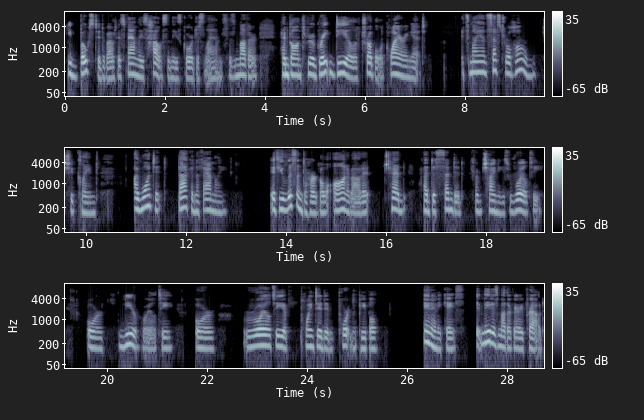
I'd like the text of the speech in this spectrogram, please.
he boasted about his family's house in these gorgeous lands. His mother had gone through a great deal of trouble acquiring it. It's my ancestral home, she'd claimed. I want it back in the family. If you listened to her go on about it, Chen had descended from Chinese royalty, or near royalty, or royalty appointed important people. In any case, it made his mother very proud.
